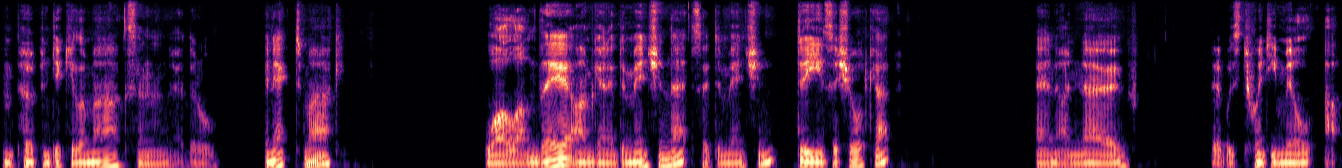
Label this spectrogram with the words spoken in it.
some perpendicular marks and a little connect mark. While I'm there, I'm going to dimension that. So dimension, D is a shortcut. And I know it was 20 mil up.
